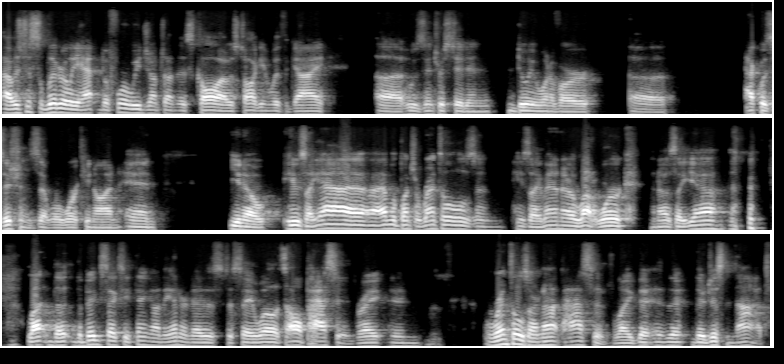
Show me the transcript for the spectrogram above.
I was just literally, ha- before we jumped on this call, I was talking with a guy uh, who was interested in doing one of our uh, acquisitions that we're working on. And, you know, he was like, yeah, I have a bunch of rentals. And he's like, man, they're a lot of work. And I was like, yeah, the, the big sexy thing on the internet is to say, well, it's all passive, right? And rentals are not passive. Like they're, they're just not.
